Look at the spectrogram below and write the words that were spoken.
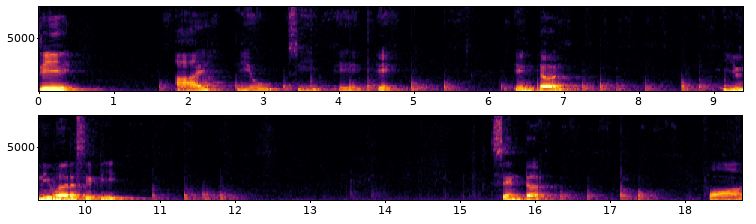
ती आय यू सी ए ए. इंटर युनिव्हर्सिटी सेंटर फॉर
